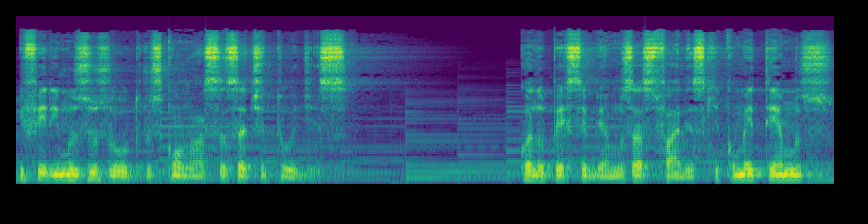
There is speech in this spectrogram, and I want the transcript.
e ferimos os outros com nossas atitudes. Quando percebemos as falhas que cometemos,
